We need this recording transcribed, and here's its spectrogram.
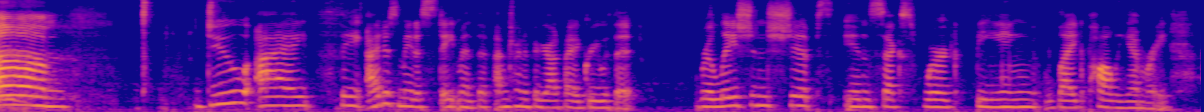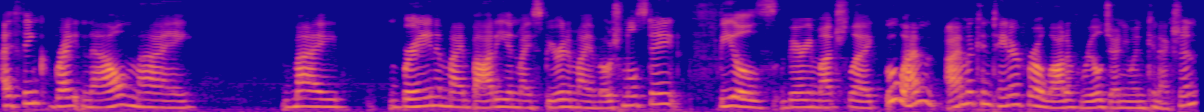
Um do I think I just made a statement that I'm trying to figure out if I agree with it. Relationships in sex work being like polyamory. I think right now my my brain and my body and my spirit and my emotional state feels very much like, ooh, I'm I'm a container for a lot of real genuine connection.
